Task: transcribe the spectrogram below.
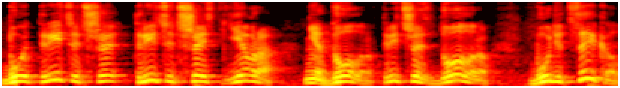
Будет 36, 36 евро, нет, долларов, 36 долларов. Будет цикл.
